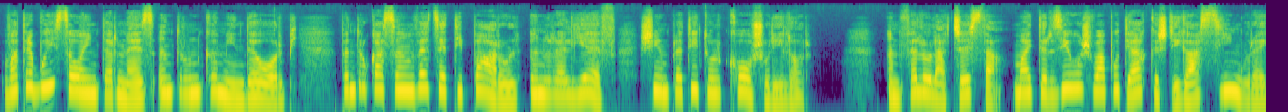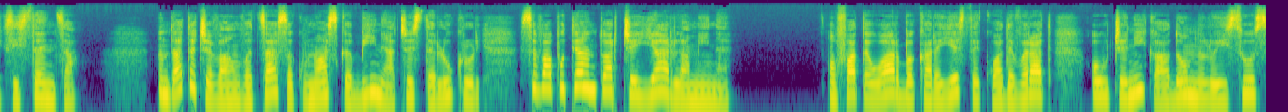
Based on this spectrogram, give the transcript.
va trebui să o internez într-un cămin de orbi, pentru ca să învețe tiparul în relief și împletitul coșurilor. În felul acesta, mai târziu își va putea câștiga singură existența. Îndată ce va învăța să cunoască bine aceste lucruri, se va putea întoarce iar la mine – o fată oarbă care este cu adevărat o ucenică a Domnului Isus,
